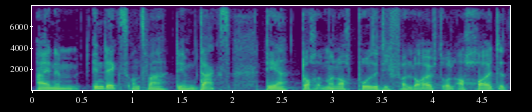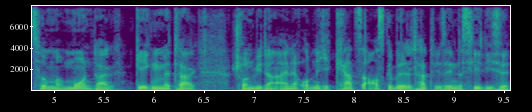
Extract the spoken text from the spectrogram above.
einem Index und zwar dem DAX, der doch immer noch positiv verläuft und auch heute zum Montag gegen Mittag schon wieder eine ordentliche Kerze ausgebildet hat. Wir sehen das hier diese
